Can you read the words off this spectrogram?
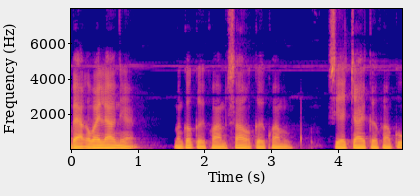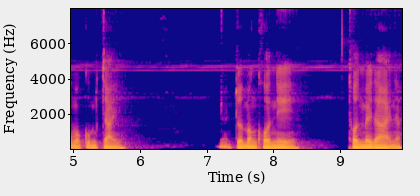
แบกเอาไว้แล้วเนี่ย มันก็เกิดความเศร้า เกิดความเสียใจ เกิดความกุ้มอกกุ้มใจ จนบางคนนี่ทนไม่ได้นะ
